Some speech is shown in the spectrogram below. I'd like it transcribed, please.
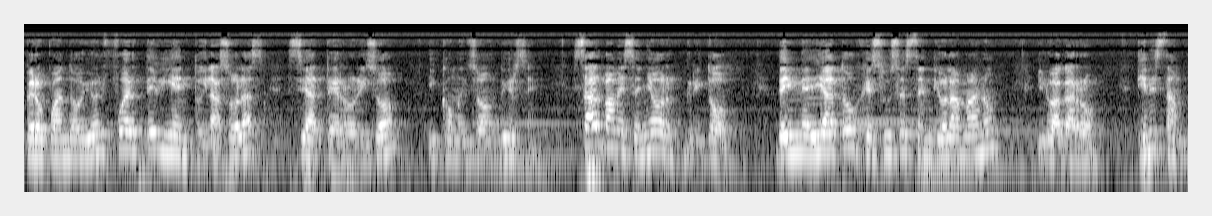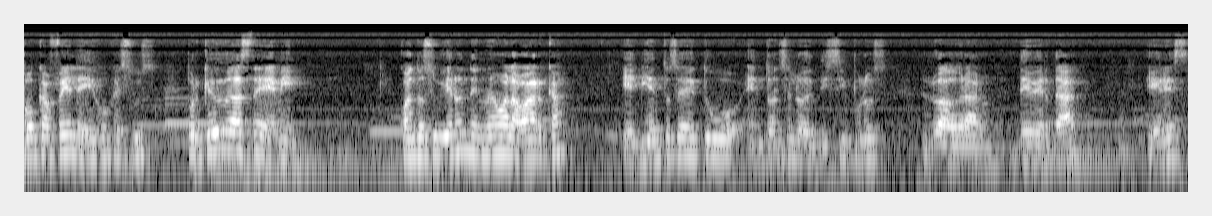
Pero cuando vio el fuerte viento y las olas, se aterrorizó y comenzó a hundirse. Sálvame, Señor, gritó. De inmediato Jesús extendió la mano y lo agarró. ¿Tienes tan poca fe? le dijo Jesús. ¿Por qué dudaste de mí? Cuando subieron de nuevo a la barca, el viento se detuvo, entonces los discípulos lo adoraron. De verdad, eres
